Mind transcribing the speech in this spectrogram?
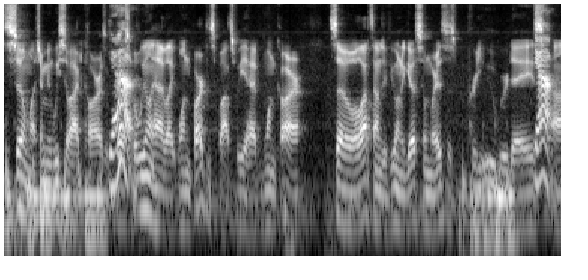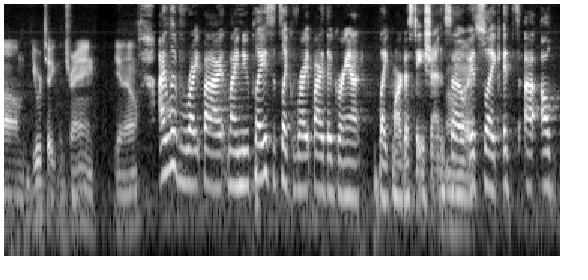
so much i mean we still had cars of Yeah. course but we only had like one parking spot so we had one car so a lot of times if you want to go somewhere this is pre-uber days Yeah. um, you were taking the train you know I live right by my new place. It's like right by the Grant like MARTA station. So Oh, nice. it's like it's uh, I'll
